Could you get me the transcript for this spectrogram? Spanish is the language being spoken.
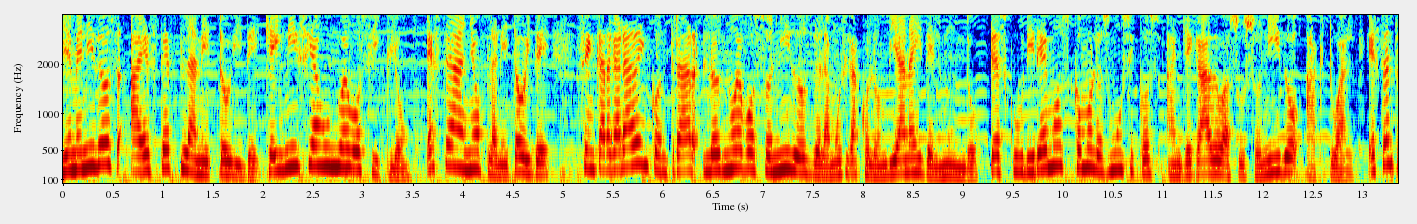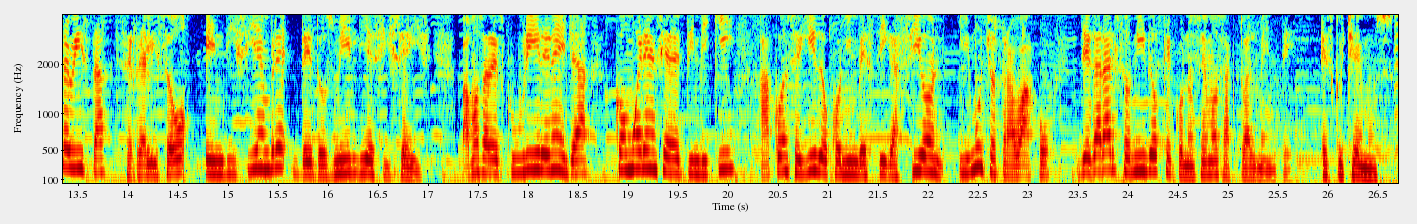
Bienvenidos a este Planetoide que inicia un nuevo ciclo. Este año Planetoide se encargará de encontrar los nuevos sonidos de la música colombiana y del mundo. Descubriremos cómo los músicos han llegado a su sonido actual. Esta entrevista se realizó en diciembre de 2016. Vamos a descubrir en ella cómo Herencia de Timbiquí ha conseguido con investigación y mucho trabajo llegar al sonido que conocemos actualmente. Escuchemos.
